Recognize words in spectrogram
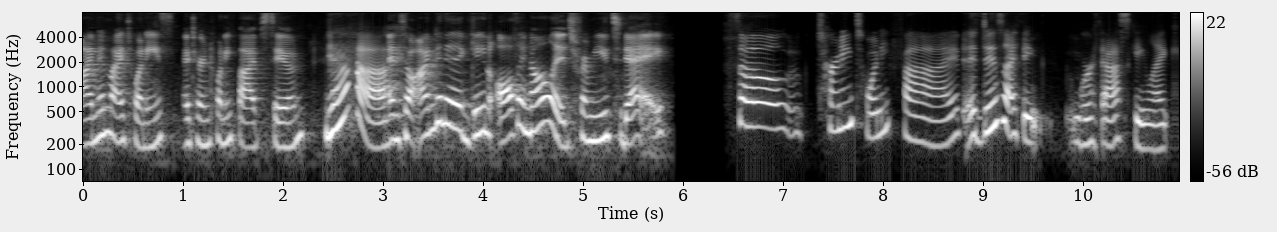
I'm in my 20s. I turn 25 soon. Yeah. And so, I'm going to gain all the knowledge from you today. So turning 25, it is, I think, worth asking. Like,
